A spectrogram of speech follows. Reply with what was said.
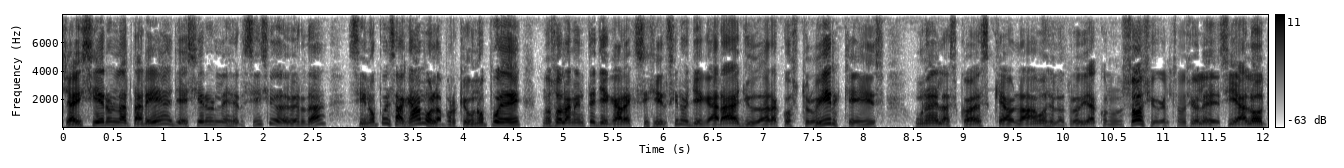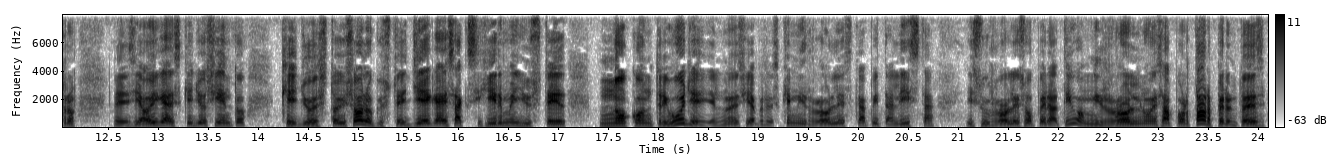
¿Ya hicieron la tarea? ¿Ya hicieron el ejercicio de verdad? Si no, pues hagámosla, porque uno puede no solamente llegar a exigir, sino llegar a ayudar a construir, que es una de las cosas que hablábamos el otro día con un socio. El socio le decía al otro, le decía, oiga, es que yo siento que yo estoy solo, que usted llega a exigirme y usted no contribuye. Y él no decía, pero es que mi rol es capitalista y su rol es operativo, mi rol no es aportar. Pero entonces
